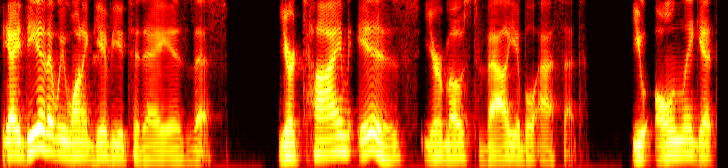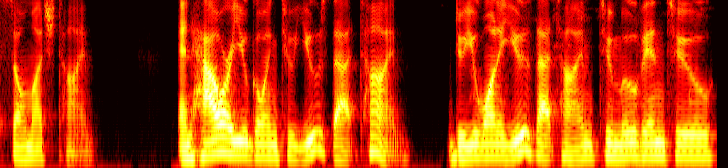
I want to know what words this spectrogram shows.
The idea that we want to give you today is this your time is your most valuable asset. You only get so much time. And how are you going to use that time? Do you want to use that time to move into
